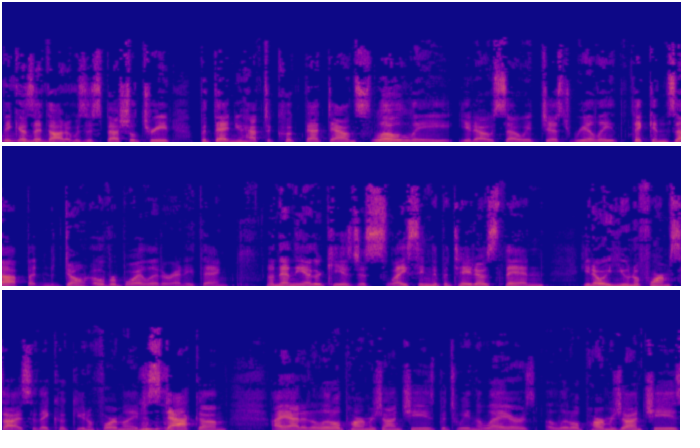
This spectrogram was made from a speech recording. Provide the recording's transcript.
because I thought it was a special treat. But then you have to cook that down slowly, you know, so it just really thickens up, but don't overboil it or anything. And then the other key is just slicing the potatoes thin, you know, a uniform size so they cook uniformly. I just mm-hmm. stack them. I added a little Parmesan cheese between the layers, a little Parmesan cheese,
